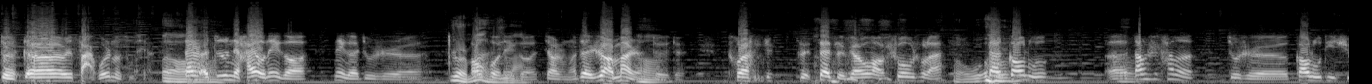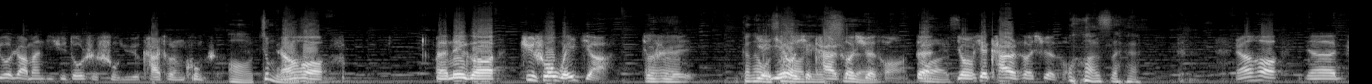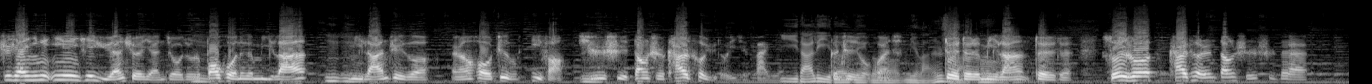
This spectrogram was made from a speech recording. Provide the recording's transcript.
对，呃，法国人的祖先，但是就是那还有那个那个就是日耳曼，包括那个叫什么？对，日耳曼人，对对对，突然就嘴在嘴边忘 说不出来。但高卢，呃，当时他们就是高卢地区和日耳曼地区都是属于凯尔特人控制。哦，这么。然后，呃，那个据说维吉尔就是也也有一些凯尔特血统，对，有一些凯尔特血统。哇塞！然后。呃，之前因为因为一些语言学的研究，就是包括那个米兰，米兰这个，然后这个地方其实是当时凯尔特语的一些发音，意大利跟这有关系。米兰是对对对，米兰，对对对。所以说，凯尔特人当时是在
